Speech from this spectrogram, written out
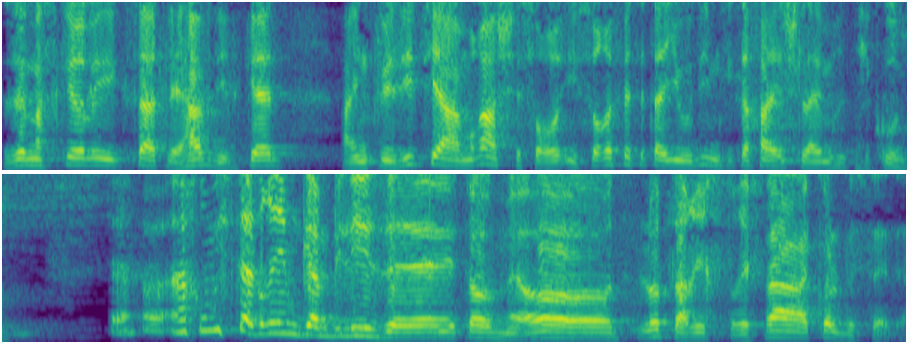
זה מזכיר לי קצת להבדיל, כן? האינקוויזיציה אמרה שהיא שורפת את היהודים כי ככה יש להם תיקון. אנחנו מסתדרים גם בלי זה, טוב מאוד, לא צריך שריפה, הכל בסדר.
